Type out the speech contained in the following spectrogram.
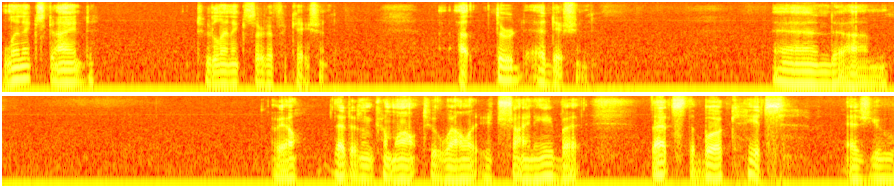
Linux Guide to Linux Certification third edition. And, um, well, that doesn't come out too well. It's shiny, but that's the book. It's, as you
